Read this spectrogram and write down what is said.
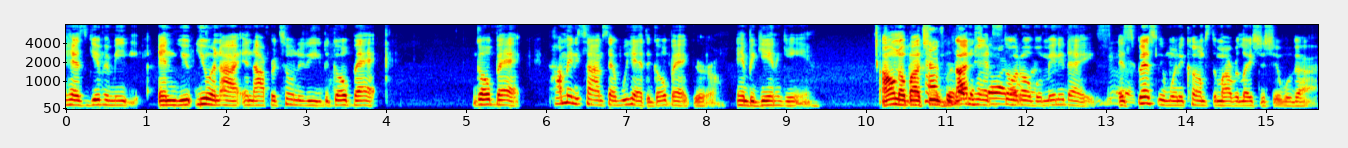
has given me and you you and i an opportunity to go back go back how many times have we had to go back girl and begin again I don't know about you, but I had to had to start start over. over many days, Yes. especially when it comes to my relationship with God.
